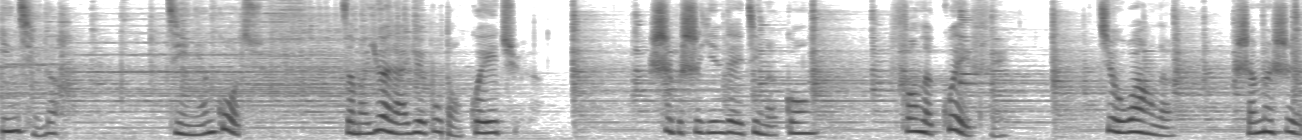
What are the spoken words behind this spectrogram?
殷勤的很。几年过去，怎么越来越不懂规矩了？是不是因为进了宫，封了贵妃，就忘了什么是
